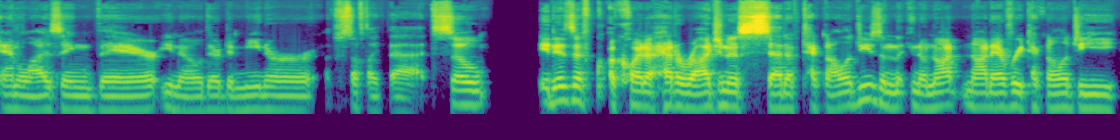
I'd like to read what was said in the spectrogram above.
analyzing their you know their demeanor stuff like that. So it is a, a quite a heterogeneous set of technologies and you know not not every technology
